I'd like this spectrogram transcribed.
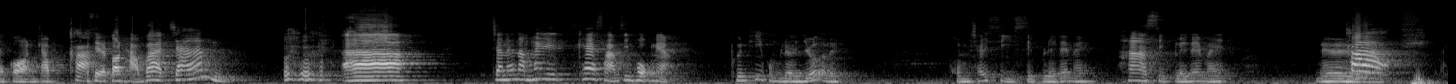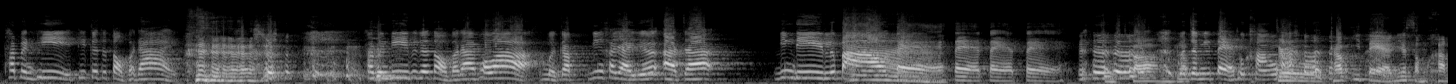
ตรกรครับค่ะ เกษตรกรถามว่าจานอ่า จะแนะนำให้แค่ 36 เนี่ย พื้นที่ผมเหลือเยอะเลย ผมใช้ 40 เลยได้ไหม 50 เลยได้ไหมเออ ถ้าถ้าเป็นพี่พี่ก็จะตอบว่าได้ ถ้าเป็นพี่พี่ก็ตอบว่าได้ เพราะว่าเหมือนกับยิ่งขยายเยอะอาจจะ ยิ่งดีหรือเปล่า แต่แต่แต่แต่ถูกต้องครับ มันจะมีแต่ทุกครั้งถูค่ะ กครับอีแต่เนี่ยสำคัญ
